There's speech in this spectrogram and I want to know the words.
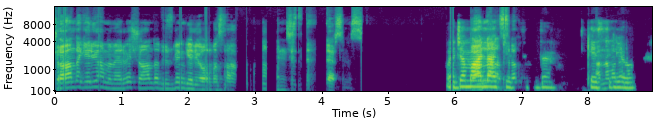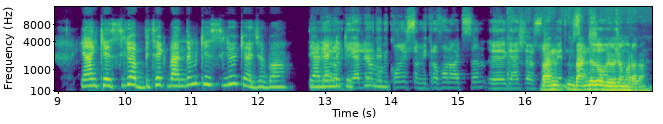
Şu anda geliyor mu Merve? Şu anda düzgün geliyor olması lazım. Siz de dersiniz. Hocam hala nasıl? kesildi. Kesiliyor. Anlamadım. Yani kesiliyor. Bir tek bende mi kesiliyor ki acaba? Diğerlerinde Bilmiyorum, kesiliyor diğerleri de mu? bir konuşsun, mikrofonu açsın. Ee, gençler sohbet Ben kısmı bende de şu oluyor hocam aradan.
